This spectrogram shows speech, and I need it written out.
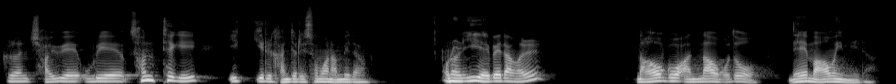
그런 자유의 우리의 선택이 있기를 간절히 소원합니다. 오늘 이 예배당을 나오고 안 나오고도 내 마음입니다.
